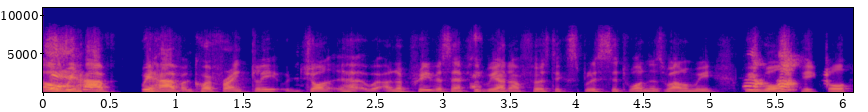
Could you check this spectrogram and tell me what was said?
Oh, yeah. we have, we have, and quite frankly, Jon, uh, on a previous episode, we had our first explicit one as well, and we we warned people,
